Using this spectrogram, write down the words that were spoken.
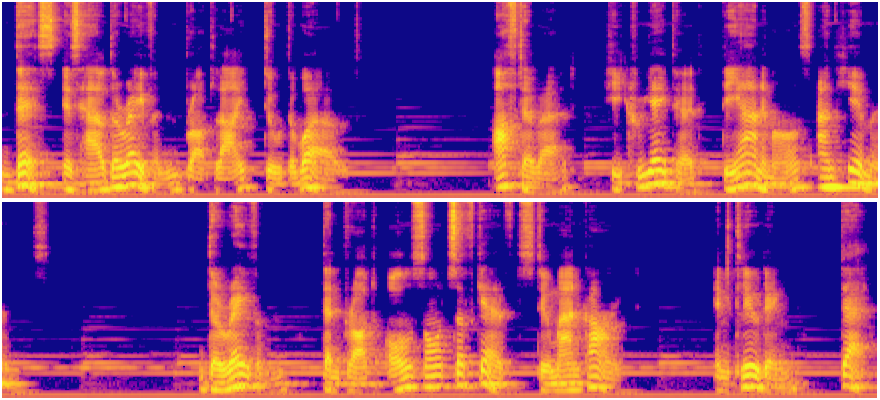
This is how the raven brought light to the world. Afterward, he created the animals and humans. The raven then brought all sorts of gifts to mankind, including death.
